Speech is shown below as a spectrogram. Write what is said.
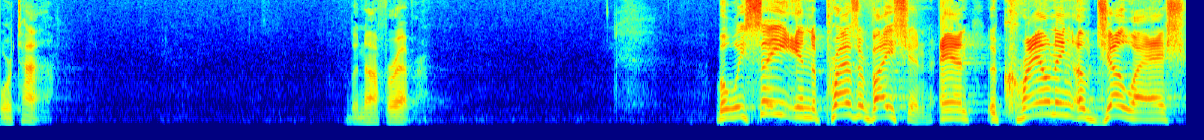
for a time, but not forever. But we see in the preservation and the crowning of Joash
